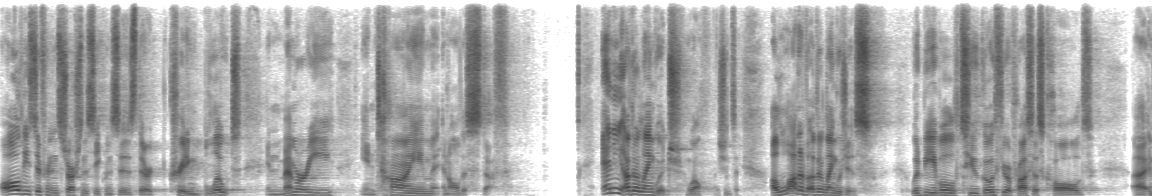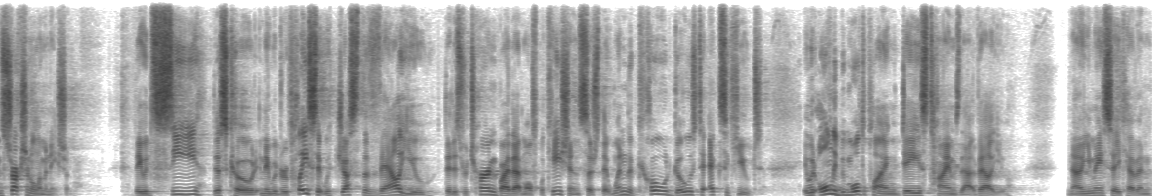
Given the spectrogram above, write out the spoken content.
all these different instruction sequences that are creating bloat in memory, in time, and all this stuff. Any other language, well, I shouldn't say, a lot of other languages would be able to go through a process called uh, instruction elimination. They would see this code and they would replace it with just the value that is returned by that multiplication such that when the code goes to execute, it would only be multiplying days times that value. Now you may say, Kevin,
